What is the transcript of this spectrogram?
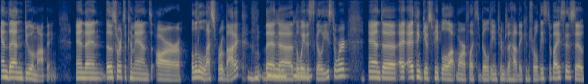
and then do a mopping and then those sorts of commands are a little less robotic than uh, the way the skill used to work and uh, I, I think gives people a lot more flexibility in terms of how they control these devices so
